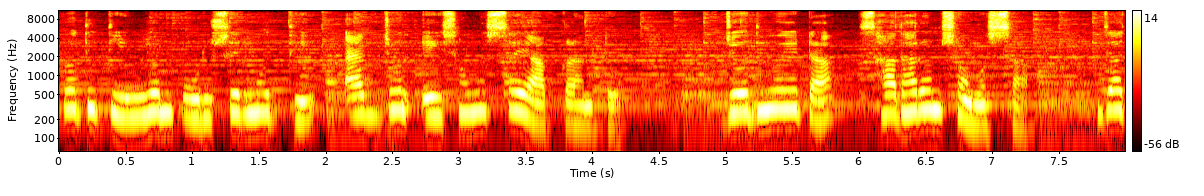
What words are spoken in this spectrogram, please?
প্রতি তিনজন পুরুষের মধ্যে একজন এই সমস্যায় আক্রান্ত। যদিও এটা সাধারণ সমস্যা যার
